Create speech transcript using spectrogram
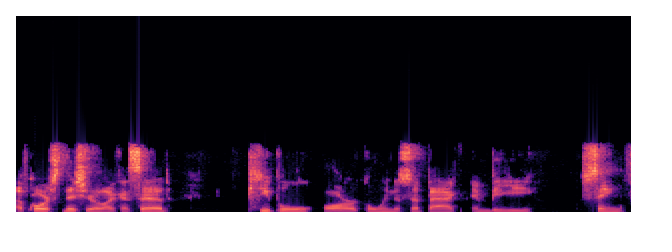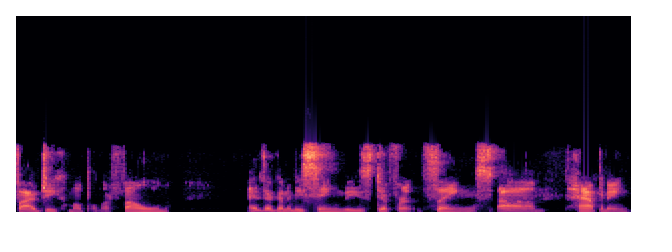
of course, this year, like I said, people are going to sit back and be seeing 5G come up on their phone, and they're going to be seeing these different things um, happening.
